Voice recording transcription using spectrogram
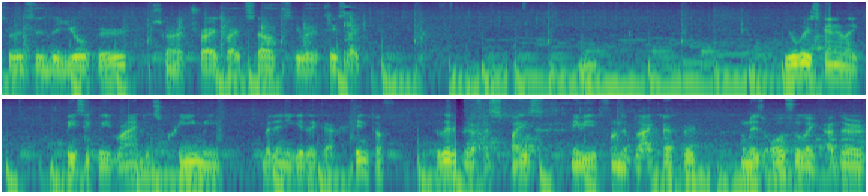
So this is the yogurt. Just gonna try it by itself, see what it tastes like. Mm. Yogurt is kind of like basically ranch. It's creamy, but then you get like a hint of a little bit of a spice, maybe from the black pepper. And there's also like other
